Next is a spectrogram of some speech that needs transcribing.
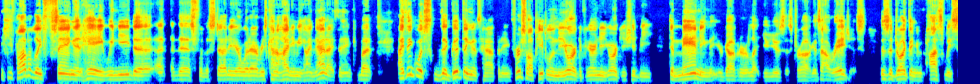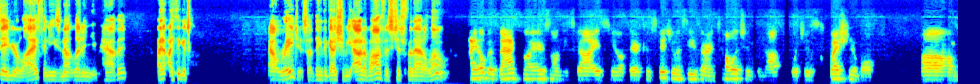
He's probably saying that, hey, we need uh, this for the study or whatever. He's kind of hiding behind that, I think. But I think what's the good thing that's happening, first of all, people in New York, if you're in New York, you should be demanding that your governor let you use this drug. It's outrageous. This is a drug that can possibly save your life, and he's not letting you have it. I, I think it's outrageous. I think the guy should be out of office just for that alone. I hope it backfires on these guys. You know, if their constituencies are intelligent enough, which is questionable, um,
